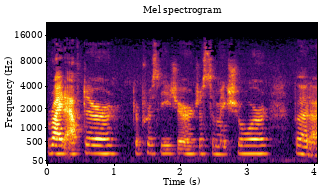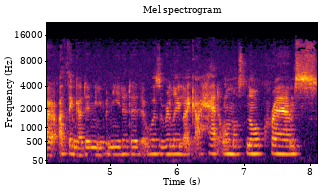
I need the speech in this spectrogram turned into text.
right after the procedure just to make sure but I, I think I didn't even need it. It was really like I had almost no cramps,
